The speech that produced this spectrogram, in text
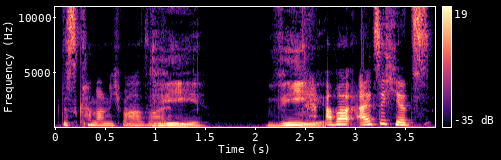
ich, das kann doch nicht wahr sein. Wie? Wie? Aber als ich jetzt,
